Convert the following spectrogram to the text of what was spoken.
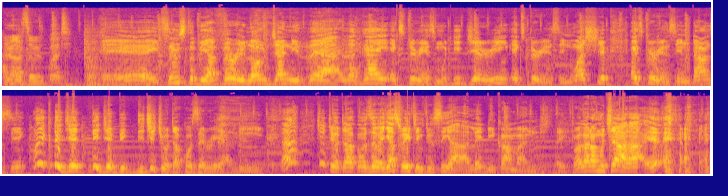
I don't know how to say it, but Hey, it seems to be a very long journey there. The guy experienced DJing, experience in worship, experience in dancing. Like DJ, DJ Big DJ chichi otakoze really. Huh? Chichi otakoze, we're just waiting to see a lady come and like, twagala muchala. Eh?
